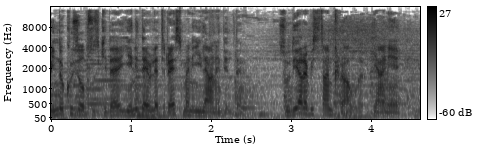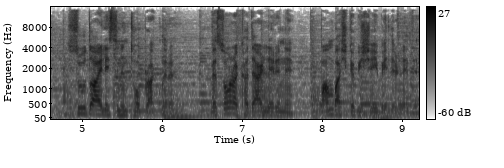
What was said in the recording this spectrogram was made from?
1932'de yeni devlet resmen ilan edildi. Suudi Arabistan Krallığı yani Suud ailesinin toprakları ve sonra kaderlerini bambaşka bir şey belirledi.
